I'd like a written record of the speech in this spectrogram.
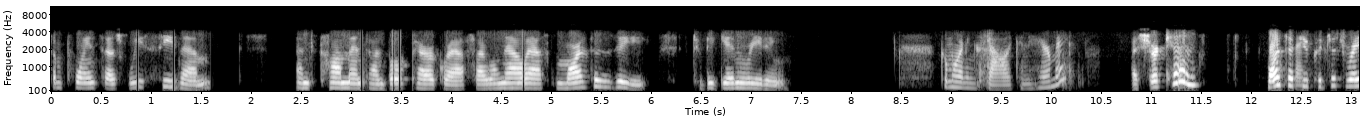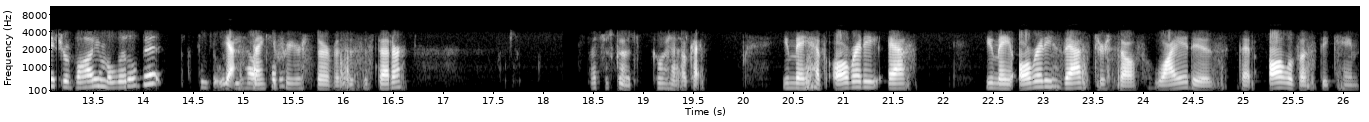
some points as we see them and comment on both paragraphs. I will now ask Martha Z to begin reading. Good morning, Sally. Can you hear me? I sure can. Martha, if you could just raise your volume a little bit, I think it would yes, be helpful. Yes, thank you for your service. Is this better? That's just good. Go ahead. Okay. You may have already asked you may already have asked yourself why it is that all of us became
